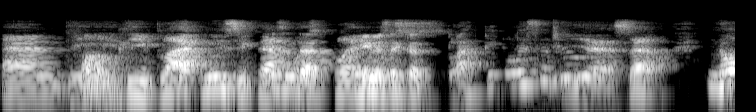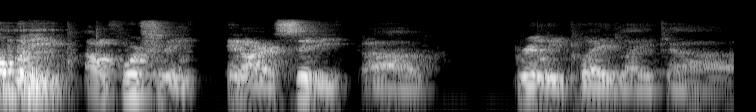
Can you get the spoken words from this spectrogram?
And the, Funk. the black music that Isn't was that played music was- that black people listen to? Yes, that nobody, unfortunately, in our city, uh, really played like. Uh,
